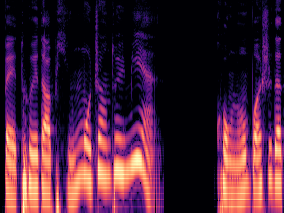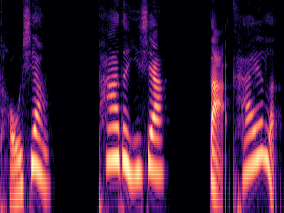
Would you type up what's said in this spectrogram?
被推到屏幕正对面，恐龙博士的头像啪的一下打开了，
